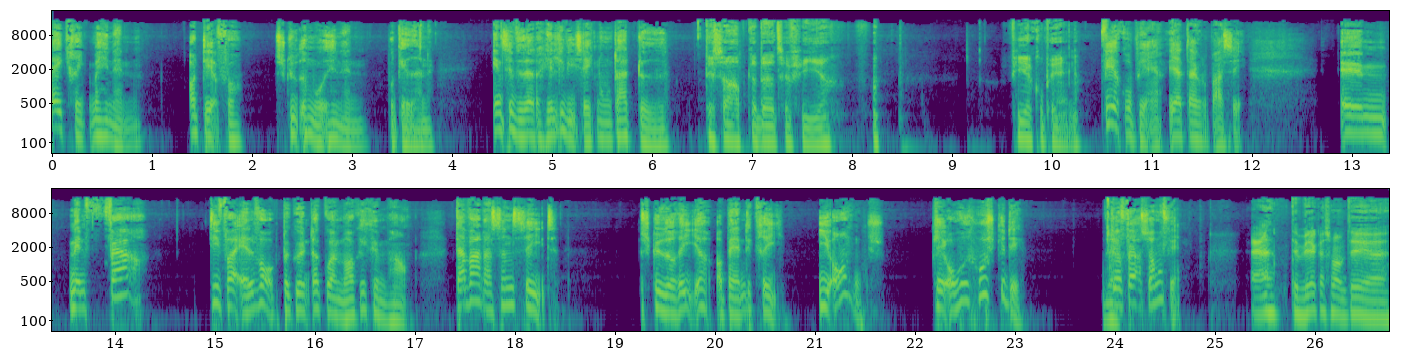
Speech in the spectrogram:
er i krig med hinanden, og derfor skyder mod hinanden på gaderne. Indtil videre er der heldigvis ikke nogen, der er døde. Det er så opgraderet til fire. fire grupperinger. Fire grupperinger, ja, der kan du bare se. Øhm, men før de for alvor begyndte at gå amok i København, der var der sådan set skyderier og bandekrig i Aarhus. Kan I overhovedet huske det? Det var før sommerferien. Ja, det virker som om, det er,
